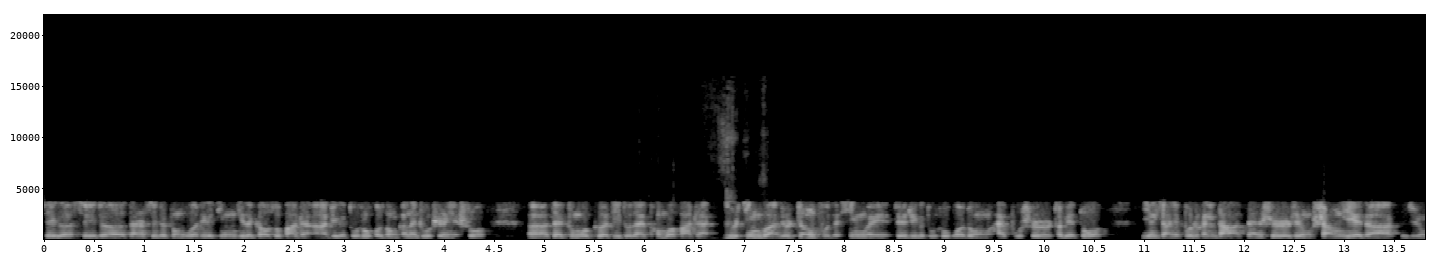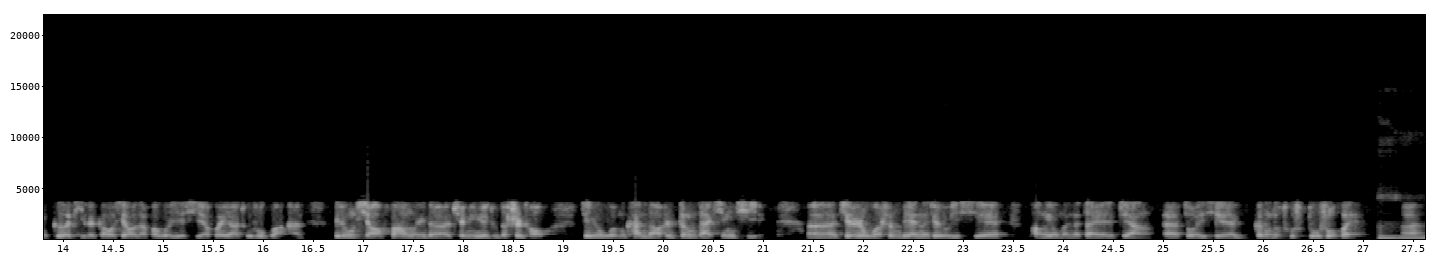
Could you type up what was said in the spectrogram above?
这个随着，但是随着中国这个经济的高速发展啊，这个读书活动，刚才主持人也说，呃，在中国各地都在蓬勃发展，就是尽管就是政府的行为对这个读书活动还不是特别多，影响也不是很大，但是这种商业的、这种个体的、高校的，包括一些协会啊、图书馆这种小范围的全民阅读的势头，这个我们看到是正在兴起。呃，其实我身边呢就有一些朋友们呢在这样呃做一些各种的读读书会，嗯啊，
